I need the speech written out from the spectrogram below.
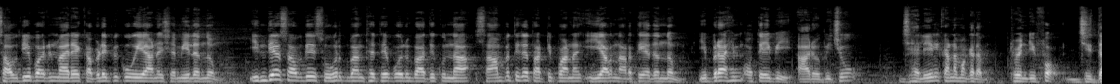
സൗദി പൗരന്മാരെ കബളിപ്പിക്കുകയാണ് ഷമീലെന്നും ഇന്ത്യ സൗദി സുഹൃത്ത് ബന്ധത്തെ പോലും ബാധിക്കുന്ന സാമ്പത്തിക തട്ടിപ്പാണ് ഇയാൾ നടത്തിയതെന്നും ഇബ്രാഹിം ഒത്തേബി ആരോപിച്ചു. ജലീൽ കണമകലം ട്വന്റി ജിദ്ദ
